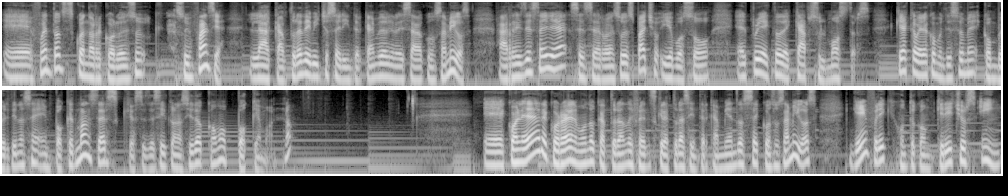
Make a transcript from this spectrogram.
Eh, fue entonces cuando recordó en su, infancia la captura de bichos el intercambio que realizaba con sus amigos. A raíz de esta idea, se encerró en su despacho y esbozó el proyecto de Capsule Monsters, que acabaría convirtiéndose, en Pocket Monsters, que es decir, conocido como Pokémon. Eh, con la idea de recorrer el mundo capturando diferentes criaturas e intercambiándose con sus amigos, Game Freak, junto con Creatures Inc.,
